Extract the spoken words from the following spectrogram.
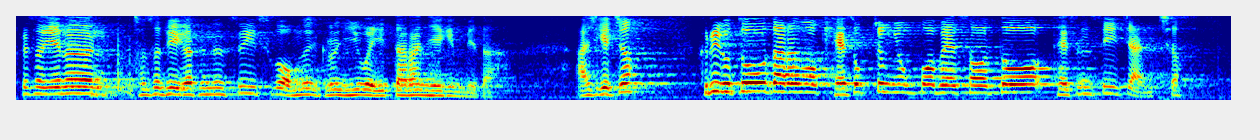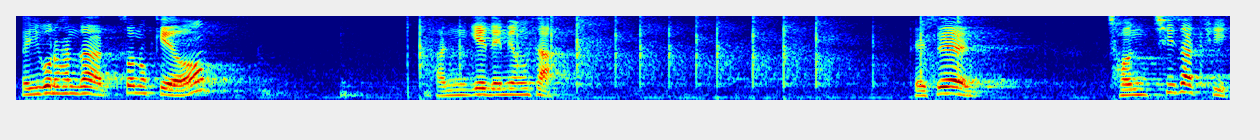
그래서 얘는 전사 뒤에 같은 데는 쓰일 수가 없는 그런 이유가 있다라는 얘기입니다. 아시겠죠? 그리고 또 다른 거 계속적 용법에서도 대신 쓰이지 않죠. 이거는 하나 써놓을게요. 관계대명사 대신 전치사 뒤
